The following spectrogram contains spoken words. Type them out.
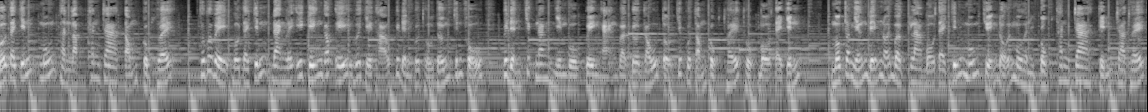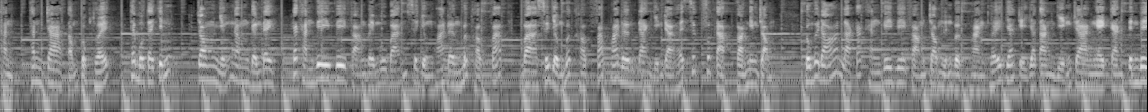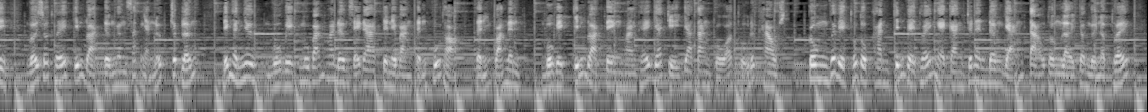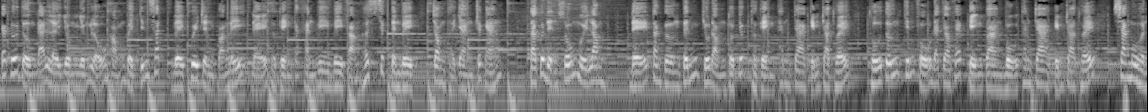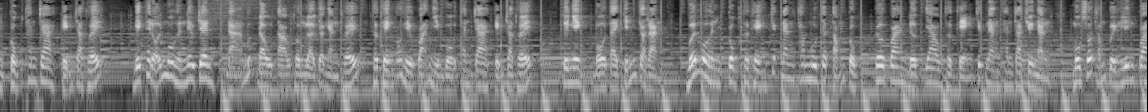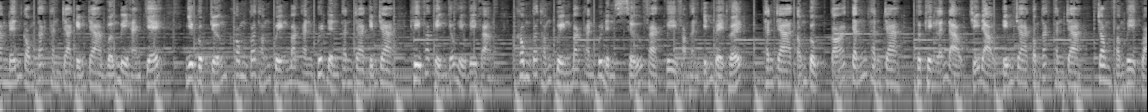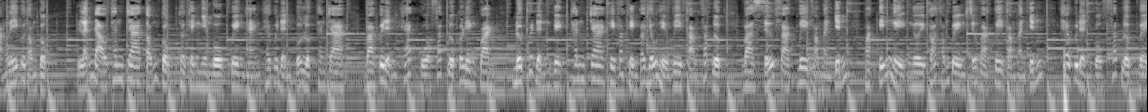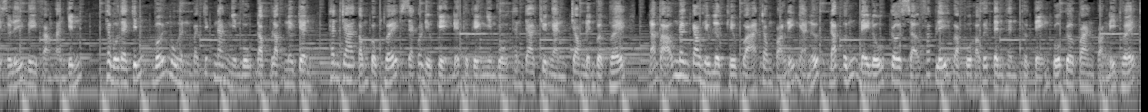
Bộ Tài chính muốn thành lập thanh tra tổng cục thuế. Thưa quý vị, Bộ Tài chính đang lấy ý kiến góp ý với dự thảo quyết định của Thủ tướng Chính phủ quy định chức năng, nhiệm vụ, quyền hạn và cơ cấu tổ chức của Tổng cục Thuế thuộc Bộ Tài chính. Một trong những điểm nổi bật là Bộ Tài chính muốn chuyển đổi mô hình cục thanh tra kiểm tra thuế thành thanh tra tổng cục thuế. Theo Bộ Tài chính, trong những năm gần đây, các hành vi vi phạm về mua bán sử dụng hóa đơn bất hợp pháp và sử dụng bất hợp pháp hóa đơn đang diễn ra hết sức phức tạp và nghiêm trọng. Cùng với đó là các hành vi vi phạm trong lĩnh vực hoàn thuế giá trị gia tăng diễn ra ngày càng tinh vi với số thuế chiếm đoạt từ ngân sách nhà nước rất lớn. Điển hình như vụ việc mua bán hóa đơn xảy ra trên địa bàn tỉnh Phú Thọ, tỉnh Quảng Ninh, vụ việc chiếm đoạt tiền hoàn thuế giá trị gia tăng của Thủ Đức House. Cùng với việc thủ tục hành chính về thuế ngày càng trở nên đơn giản tạo thuận lợi cho người nộp thuế, các đối tượng đã lợi dụng những lỗ hổng về chính sách, về quy trình quản lý để thực hiện các hành vi vi phạm hết sức tinh vi trong thời gian rất ngắn. Tại quyết định số 15 để tăng cường tính chủ động tổ chức thực hiện thanh tra kiểm tra thuế, Thủ tướng Chính phủ đã cho phép kiện toàn vụ thanh tra kiểm tra thuế sang mô hình cục thanh tra kiểm tra thuế. Việc thay đổi mô hình nêu trên đã bước đầu tạo thuận lợi cho ngành thuế thực hiện có hiệu quả nhiệm vụ thanh tra kiểm tra thuế. Tuy nhiên, Bộ Tài chính cho rằng với mô hình cục thực hiện chức năng tham mưu cho tổng cục, cơ quan được giao thực hiện chức năng thanh tra chuyên ngành, một số thẩm quyền liên quan đến công tác thanh tra kiểm tra vẫn bị hạn chế, như cục trưởng không có thẩm quyền ban hành quyết định thanh tra kiểm tra khi phát hiện dấu hiệu vi phạm, không có thẩm quyền ban hành quyết định xử phạt vi phạm hành chính về thuế. Thanh tra tổng cục có chánh thanh tra, thực hiện lãnh đạo chỉ đạo kiểm tra công tác thanh tra trong phạm vi quản lý của tổng cục lãnh đạo thanh tra tổng cục thực hiện nhiệm vụ quyền hạn theo quy định của luật thanh tra và quy định khác của pháp luật có liên quan được quyết định việc thanh tra khi phát hiện có dấu hiệu vi phạm pháp luật và xử phạt vi phạm hành chính hoặc kiến nghị người có thẩm quyền xử phạt vi phạm hành chính theo quy định của pháp luật về xử lý vi phạm hành chính theo Bộ Tài chính, với mô hình và chức năng nhiệm vụ độc lập nêu trên, thanh tra tổng cục thuế sẽ có điều kiện để thực hiện nhiệm vụ thanh tra chuyên ngành trong lĩnh vực thuế, đảm bảo nâng cao hiệu lực hiệu quả trong quản lý nhà nước, đáp ứng đầy đủ cơ sở pháp lý và phù hợp với tình hình thực tiễn của cơ quan quản lý thuế.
